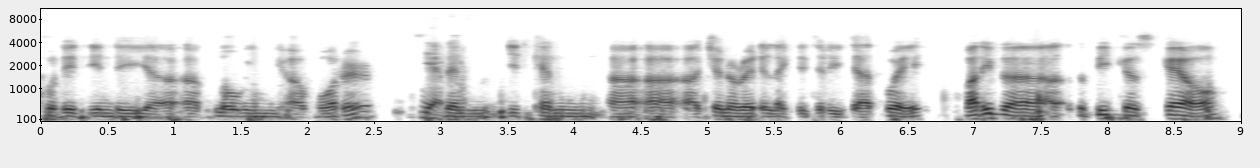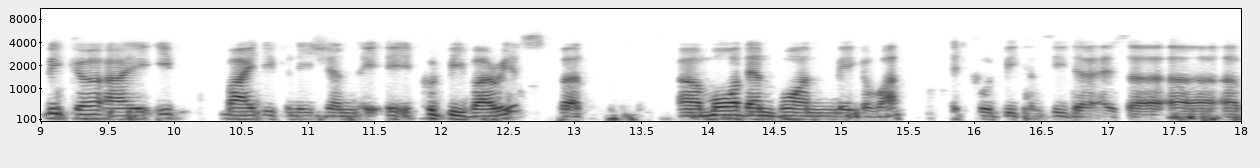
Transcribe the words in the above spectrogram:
put it in the uh, uh, flowing uh, water. Yeah. Then it can uh, uh, uh, generate electricity that way. But if the the bigger scale, bigger, I if by definition it, it could be various, but uh, more than one megawatt it could be considered as a, a, a,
